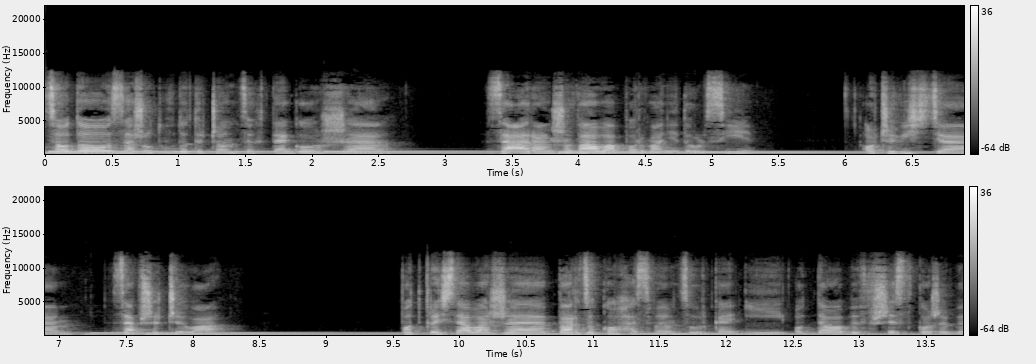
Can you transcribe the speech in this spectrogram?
Co do zarzutów dotyczących tego, że zaaranżowała porwanie Dulcie, oczywiście zaprzeczyła. Podkreślała, że bardzo kocha swoją córkę i oddałaby wszystko, żeby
